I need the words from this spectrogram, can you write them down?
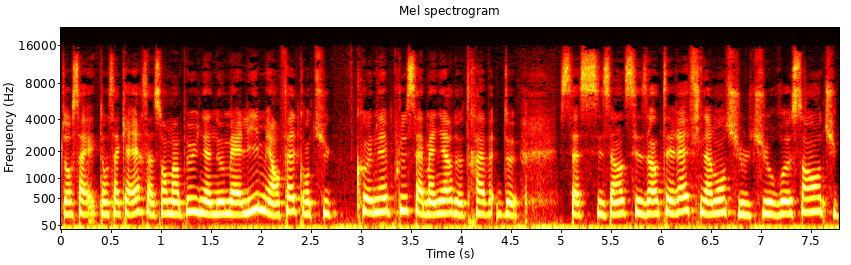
dans sa dans sa carrière ça semble un peu une anomalie. Mais en fait quand tu connais plus sa manière de travailler de sa, ses, in- ses intérêts finalement tu tu ressens tu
